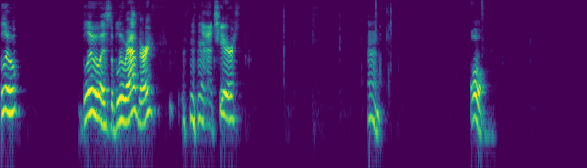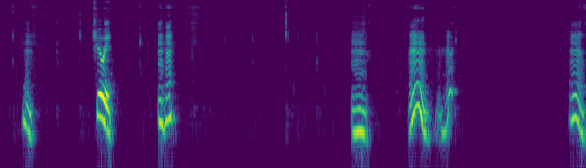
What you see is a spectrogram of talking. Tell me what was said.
Blue. Blue is the blue raspberry. Cheers. Mm. Oh. Mm. Chewy. Mm-hmm. Mm. Mm. Mm-hmm. Mm.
